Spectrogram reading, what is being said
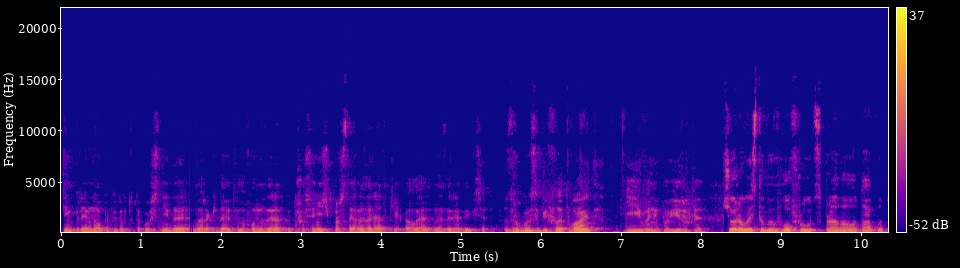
Всім приємного апетиту, хто також снідає. Зараз кидаю телефон на зарядку, тому що всю ніч простояв на зарядки, але не зарядився. Зробив собі флет white, і ви не повірите. Вчора виставив гофрут справа отак, от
